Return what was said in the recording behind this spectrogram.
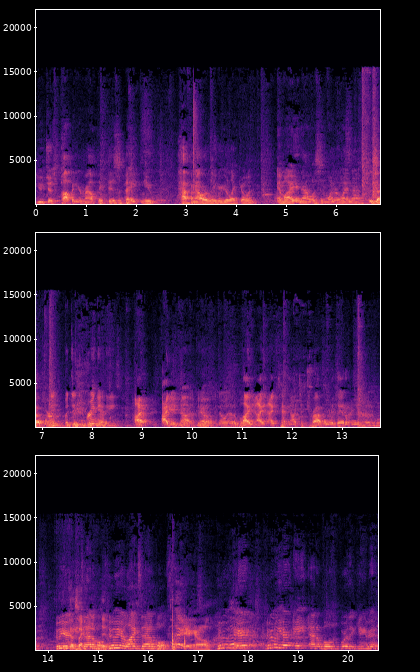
You just pop in your mouth. They dissipate, and you half an hour later you're like going, "Am I in Alice in Wonderland now?" Is that where? Did, but did you bring any? I I did not. Okay, No. No edibles. I, I I tend not to travel with edibles. No edibles. Who here eats I edibles? Who here likes edibles? There you go. Who There here? Who here ate edibles before they came in?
